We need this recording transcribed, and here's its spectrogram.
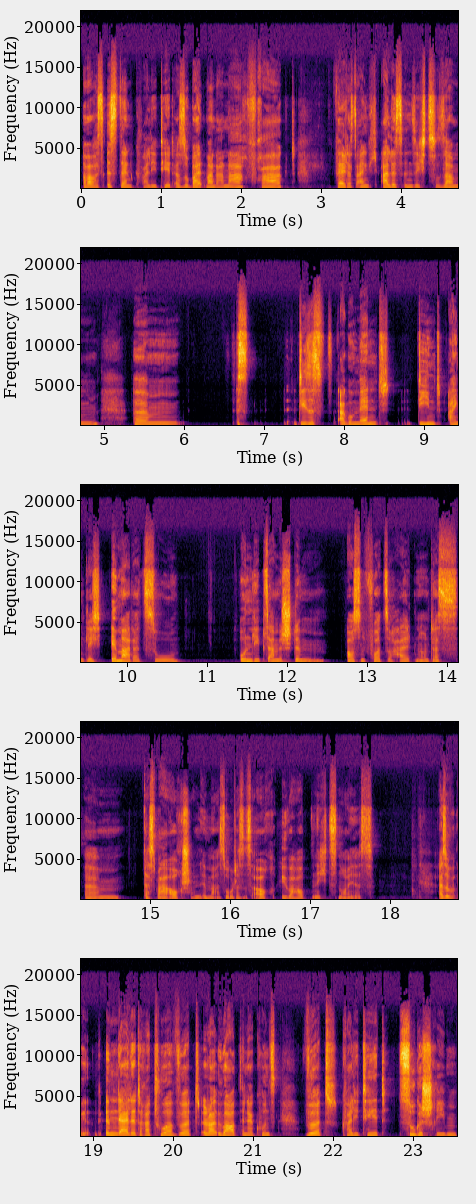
Aber was ist denn Qualität? Also sobald man danach fragt, fällt das eigentlich alles in sich zusammen. Ähm, ist, dieses Argument dient eigentlich immer dazu, unliebsame Stimmen außen vor zu halten. Und das, ähm, das war auch schon immer so. Das ist auch überhaupt nichts Neues. Also in der Literatur wird oder überhaupt in der Kunst wird Qualität zugeschrieben,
